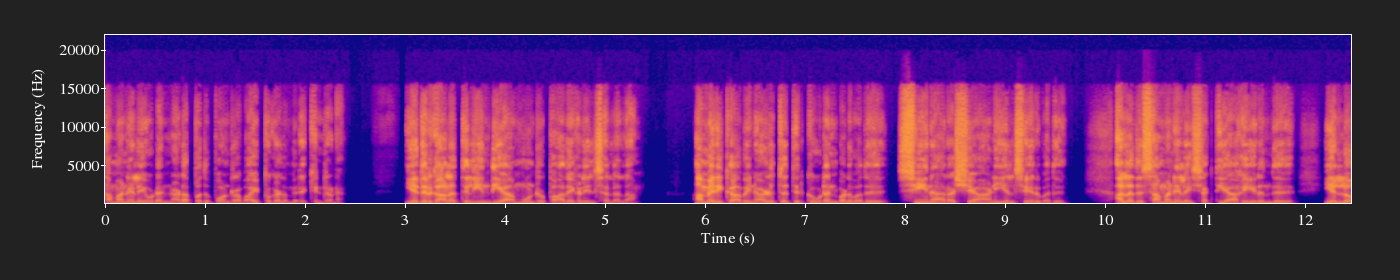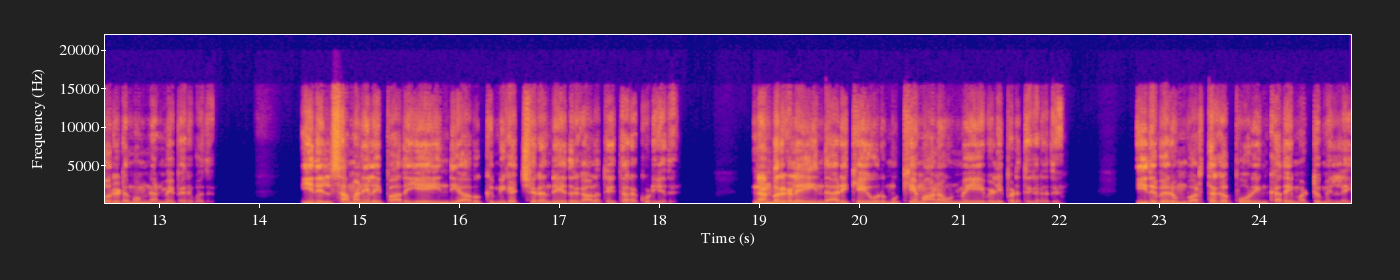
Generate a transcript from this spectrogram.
சமநிலையுடன் நடப்பது போன்ற வாய்ப்புகளும் இருக்கின்றன. எதிர்காலத்தில் இந்தியா மூன்று பாதைகளில் செல்லலாம். அமெரிக்காவின் அழுத்தத்திற்கு உடன்படுவது சீனா ரஷ்யா அணியில் சேருவது அல்லது சமநிலை சக்தியாக இருந்து எல்லோரிடமும் நன்மை பெறுவது. இதில் சமநிலை பாதையே இந்தியாவுக்கு மிகச் சிறந்த எதிர்காலத்தை தரக்கூடியது. நண்பர்களே இந்த அறிக்கை ஒரு முக்கியமான உண்மையை வெளிப்படுத்துகிறது. இது வெறும் வர்த்தக போரின் கதை மட்டுமில்லை.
